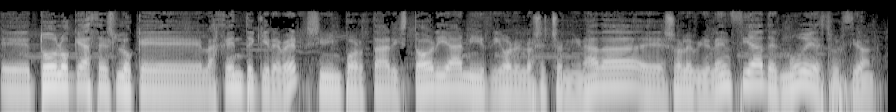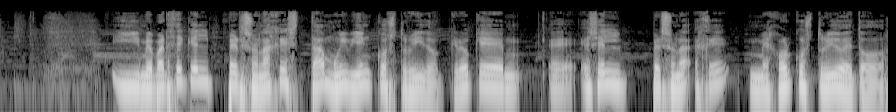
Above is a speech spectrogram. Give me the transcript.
Eh, todo lo que hace es lo que la gente quiere ver, sin importar historia, ni rigor en los hechos, ni nada. eh, solo violencia, desnudo y destrucción. Y me parece que el personaje está muy bien construido. Creo que eh, es el personaje mejor construido de todos.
